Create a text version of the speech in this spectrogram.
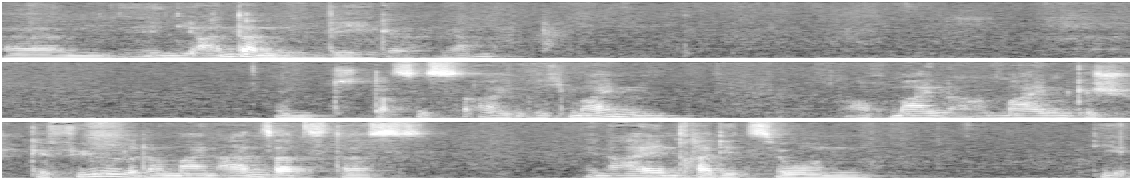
ähm, in die anderen Wege. Ja? Und das ist eigentlich mein, auch mein, mein Gefühl oder mein Ansatz, dass in allen Traditionen, die,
